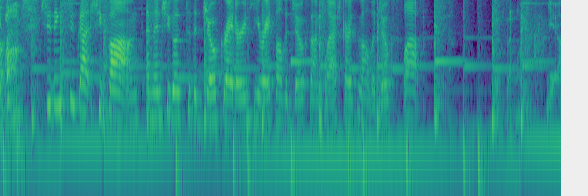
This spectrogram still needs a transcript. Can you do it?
she bombs. she thinks she's got she bombs, and then she goes to the joke writer, and he writes all the jokes on flashcards, and all the jokes flop. That's that one. Yeah.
